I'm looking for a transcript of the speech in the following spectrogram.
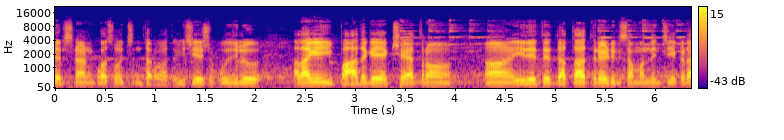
దర్శనానికి కోసం వచ్చిన తర్వాత విశేష పూజలు అలాగే ఈ పాదగయ క్షేత్రం ఏదైతే దత్తాత్రేయుడికి సంబంధించి ఇక్కడ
